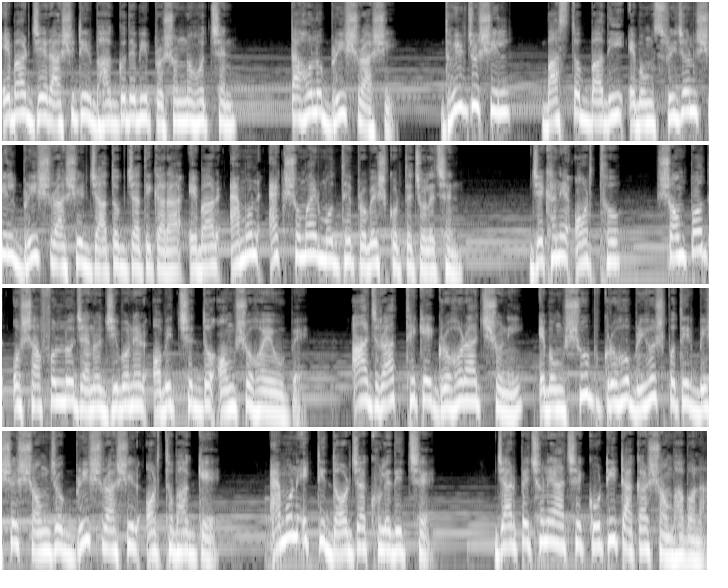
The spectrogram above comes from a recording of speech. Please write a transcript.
এবার যে রাশিটির ভাগ্যদেবী প্রসন্ন হচ্ছেন, তা হল বৃষ রাশি। ধৈর্যশীল, বাস্তববাদী এবং সৃজনশীল বৃষ রাশির জাতক জাতিকারা এবার এমন এক সময়ের মধ্যে প্রবেশ করতে চলেছেন, যেখানে অর্থ, সম্পদ ও সাফল্য যেন জীবনের অবিচ্ছেদ্য অংশ হয়ে উঠবে। আজ রাত থেকে গ্রহরাজ শনি এবং শুভ গ্রহ বৃহস্পতির বিশেষ সংযোগ বৃষ রাশির অর্থভাগ্যে এমন একটি দরজা খুলে দিচ্ছে যার পেছনে আছে কোটি টাকার সম্ভাবনা।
